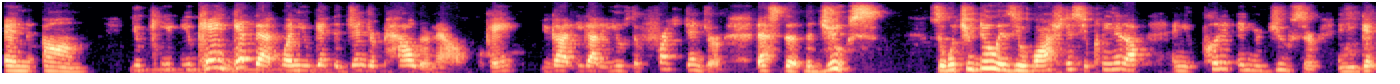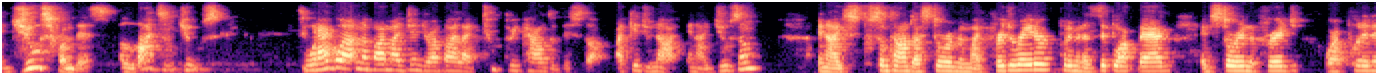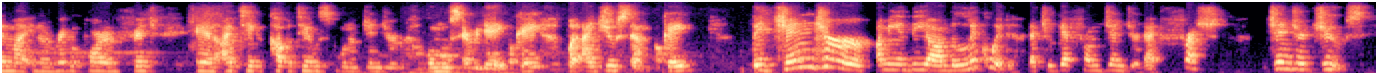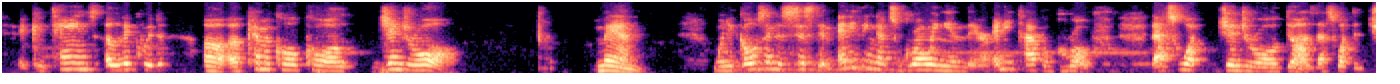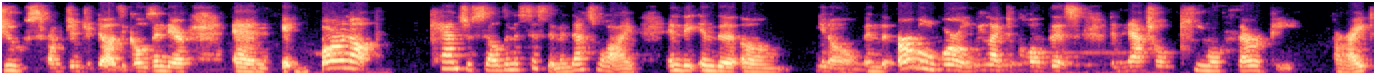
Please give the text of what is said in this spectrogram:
and um, you, you you can't get that when you get the ginger powder now. Okay, you got you got to use the fresh ginger. That's the the juice. So what you do is you wash this, you clean it up, and you put it in your juicer, and you get juice from this, a lots of juice. See, when I go out and I buy my ginger, I buy like two, three pounds of this stuff. I kid you not. And I juice them. And I sometimes I store them in my refrigerator, put them in a Ziploc bag, and store it in the fridge. Or I put it in my in a regular part of the fridge, and I take a couple tablespoon of ginger almost every day. Okay, but I juice them. Okay, the ginger, I mean the um the liquid that you get from ginger, that fresh ginger juice, it contains a liquid, uh, a chemical called gingerol man, when it goes in the system, anything that's growing in there, any type of growth, that's what gingerol does. That's what the juice from ginger does. It goes in there and it burn up cancer cells in the system, and that's why in the in the um you know in the herbal world we like to call this the natural chemotherapy. All right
